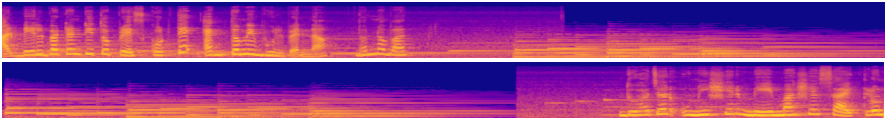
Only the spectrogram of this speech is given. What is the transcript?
আর বেল বাটনটি তো প্রেস করতে একদমই ভুলবেন না। ধন্যবাদ। দু হাজার উনিশের মে মাসে সাইক্লোন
